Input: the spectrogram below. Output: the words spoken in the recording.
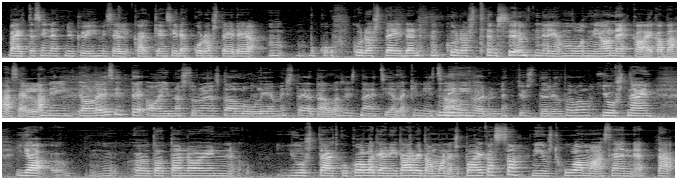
Väittäisin, että nykyihmisellä kaikkien sidekudosteiden ja ku- kudosteiden, kudosten syöminen ja muut, niin on ehkä aika vähäisellä. Niin, jollei sitten ole innostunut jostain luuliamista ja tällaisista, näitä sielläkin niitä saa Niin. hyödynnettyä sitten eri tavalla. Just näin. Ja mm, tota noin, just tämä, että kun kollageenia tarvitaan monessa paikassa, niin just huomaa sen, että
